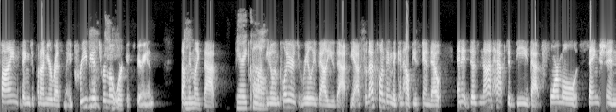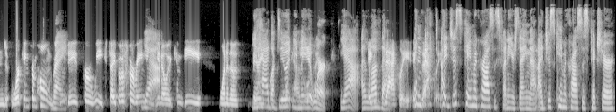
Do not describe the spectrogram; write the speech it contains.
fine thing to put on your resume previous okay. remote work experience something um, like that very cool um, you know employers really value that yeah so that's one thing that can help you stand out and it does not have to be that formal sanctioned working from home right. two days per week type of arrangement yeah. you know it can be one of those you had to do it and you made it work. Yeah, I love exactly, that. Exactly. In fact, I just came across, it's funny you're saying that. I just came across this picture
